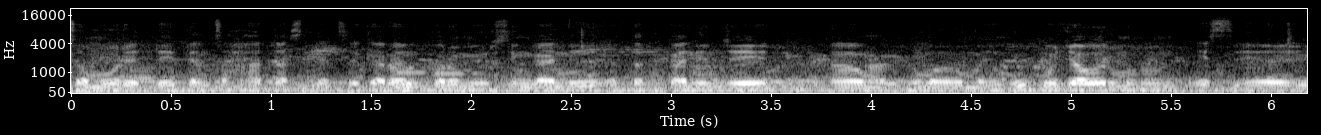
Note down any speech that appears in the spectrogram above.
समोर येते त्यांचा हात असल्याचं. कारण परमवीर सिंगांनी तत्कालीन जे महबूब मुजावर म्हणून एस ए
